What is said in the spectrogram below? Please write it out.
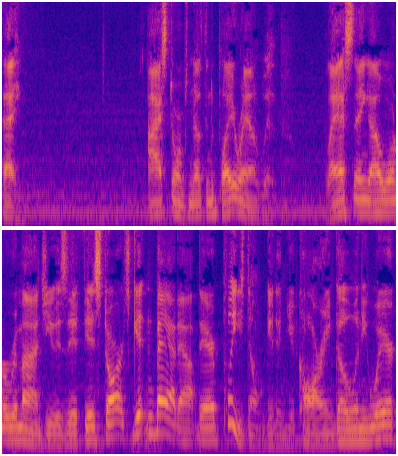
Hey, ice storm's nothing to play around with. Last thing I want to remind you is if it starts getting bad out there, please don't get in your car and go anywhere.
